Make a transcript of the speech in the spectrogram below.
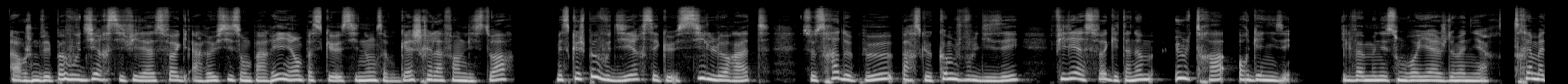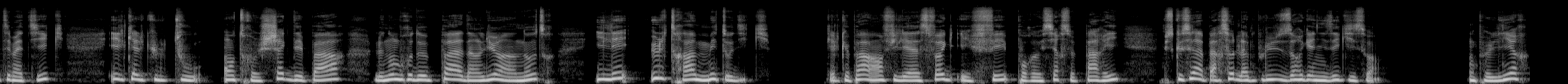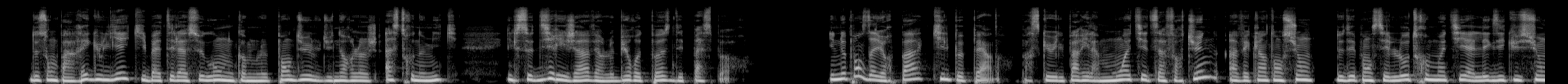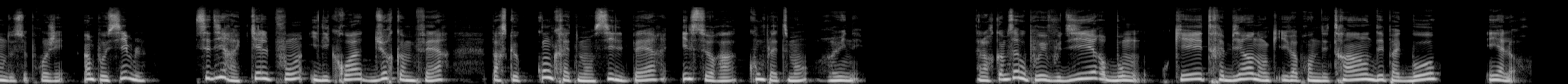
Alors je ne vais pas vous dire si Phileas Fogg a réussi son pari, hein, parce que sinon ça vous gâcherait la fin de l'histoire, mais ce que je peux vous dire, c'est que s'il le rate, ce sera de peu parce que, comme je vous le disais, Phileas Fogg est un homme ultra organisé. Il va mener son voyage de manière très mathématique, il calcule tout entre chaque départ, le nombre de pas d'un lieu à un autre, il est ultra méthodique. Quelque part, hein, Phileas Fogg est fait pour réussir ce pari, puisque c'est la personne la plus organisée qui soit. On peut lire de son pas régulier qui battait la seconde comme le pendule d'une horloge astronomique, il se dirigea vers le bureau de poste des passeports. Il ne pense d'ailleurs pas qu'il peut perdre, parce qu'il parie la moitié de sa fortune, avec l'intention de dépenser l'autre moitié à l'exécution de ce projet impossible, c'est dire à quel point il y croit dur comme fer, parce que concrètement, s'il perd, il sera complètement ruiné. Alors comme ça, vous pouvez vous dire, bon, ok, très bien, donc il va prendre des trains, des paquebots, et alors?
